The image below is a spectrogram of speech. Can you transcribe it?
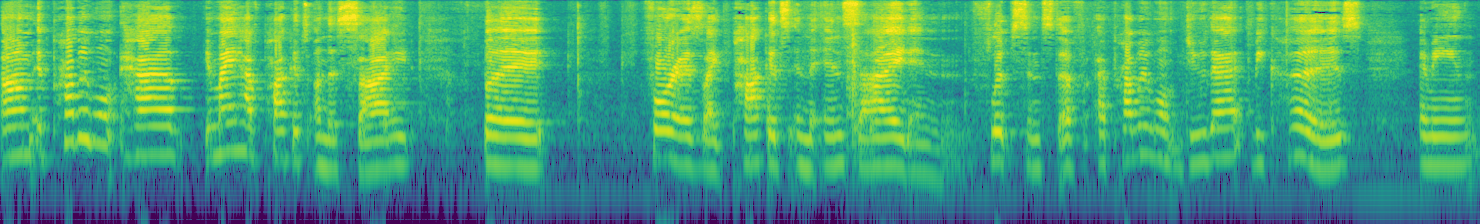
Um, it probably won't have it might have pockets on the side, but for as like pockets in the inside and flips and stuff, I probably won't do that because I mean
